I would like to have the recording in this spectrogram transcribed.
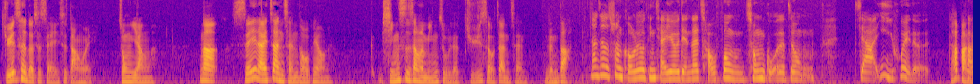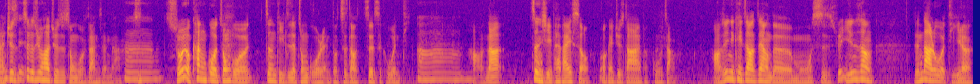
决策的是谁？是党委中央嘛？那谁来赞成投票呢？形式上的民主的举手赞成，人大。那这个顺口溜听起来也有点在嘲讽中国的这种假议会的。他本来就是这个句话就是中国战争的、啊，嗯、所有看过中国政治体制的中国人都知道这是个问题。嗯、好，那政协拍拍手，OK，就是大家鼓掌。好，所以你可以知道这样的模式。所以原则上，人大如果提了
